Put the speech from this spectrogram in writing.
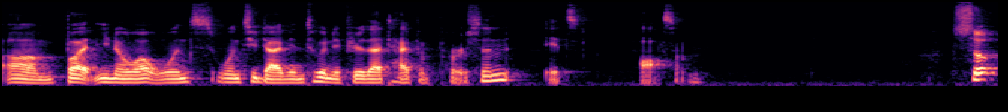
Um, but you know what? Once once you dive into it, and if you're that type of person, it's awesome. So,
